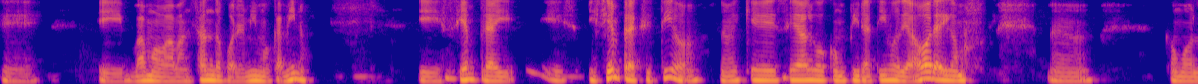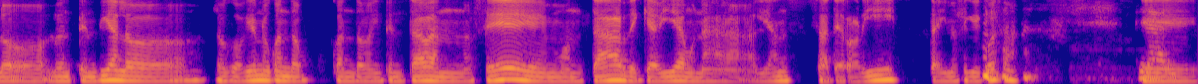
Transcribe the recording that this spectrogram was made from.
Eh, y vamos avanzando por el mismo camino. Y mm. siempre hay, y, siempre ha existido. No es que sea algo conspirativo de ahora, digamos. como lo, entendían los, gobiernos cuando, cuando intentaban, no sé, montar de que había una alianza terrorista y no sé qué cosa. Eh,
